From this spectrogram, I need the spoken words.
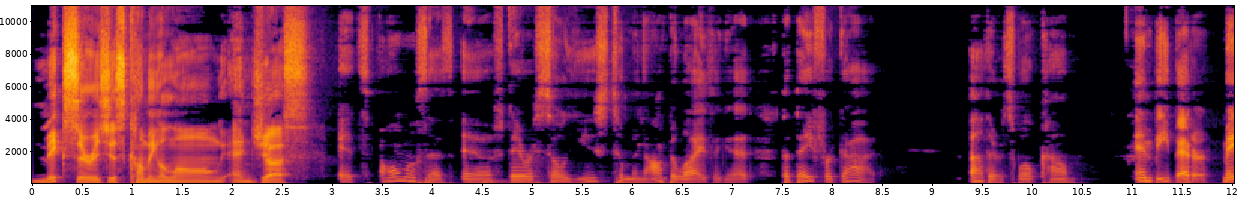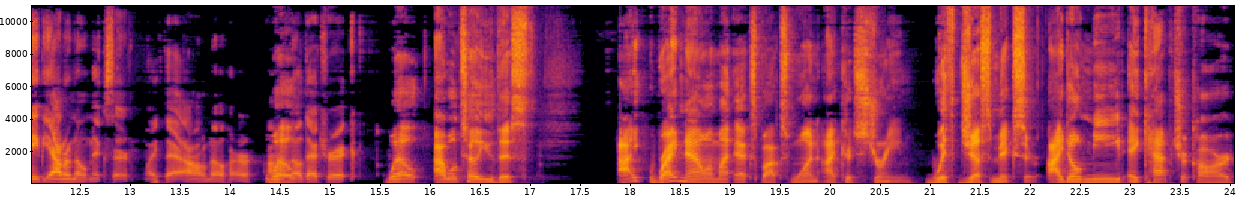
Mixer is just coming along and just. It's almost as if they were so used to monopolizing it that they forgot others will come and be better. Maybe. I don't know Mixer like that. I don't know her. I Well- don't know that trick. Well, I will tell you this. I right now on my Xbox One, I could stream with just Mixer. I don't need a capture card.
